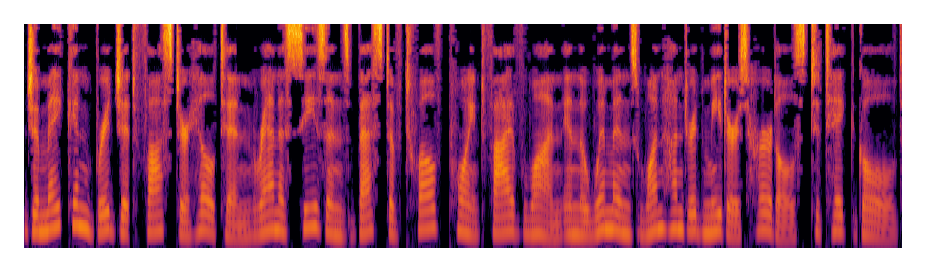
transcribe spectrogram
Jamaican Brigitte Foster Hylton ran a season's best of 12.51 in the women's 100 meters hurdles to take gold.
